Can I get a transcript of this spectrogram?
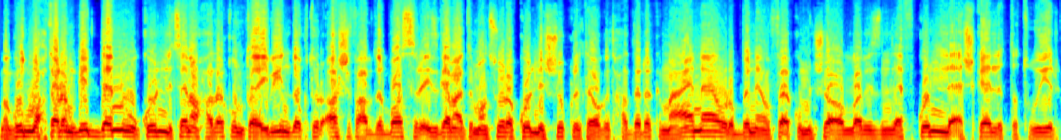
مجهود محترم جدا وكل سنة وحضراتكم طيبين. دكتور أشرف عبد الباسط رئيس جامعة المنصورة كل الشكر لتواجد حضرتك معانا وربنا يوفقكم إن شاء الله بإذن الله في كل أشكال التطوير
